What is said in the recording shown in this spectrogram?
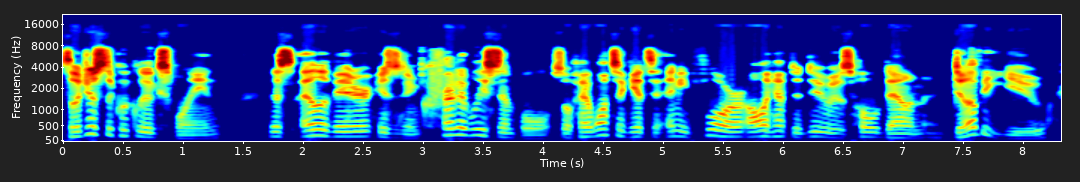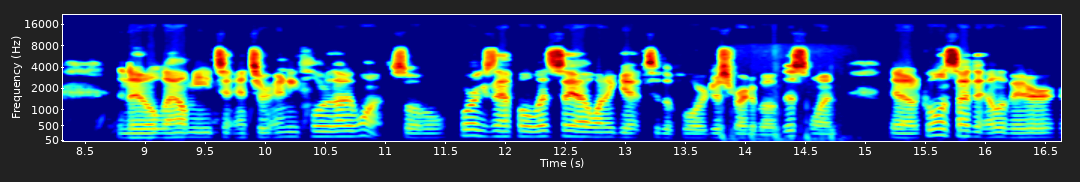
So just to quickly explain, this elevator is incredibly simple, so if I want to get to any floor, all I have to do is hold down W and it'll allow me to enter any floor that I want. So, for example, let's say I want to get to the floor just right above this one, then I'll go inside the elevator,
